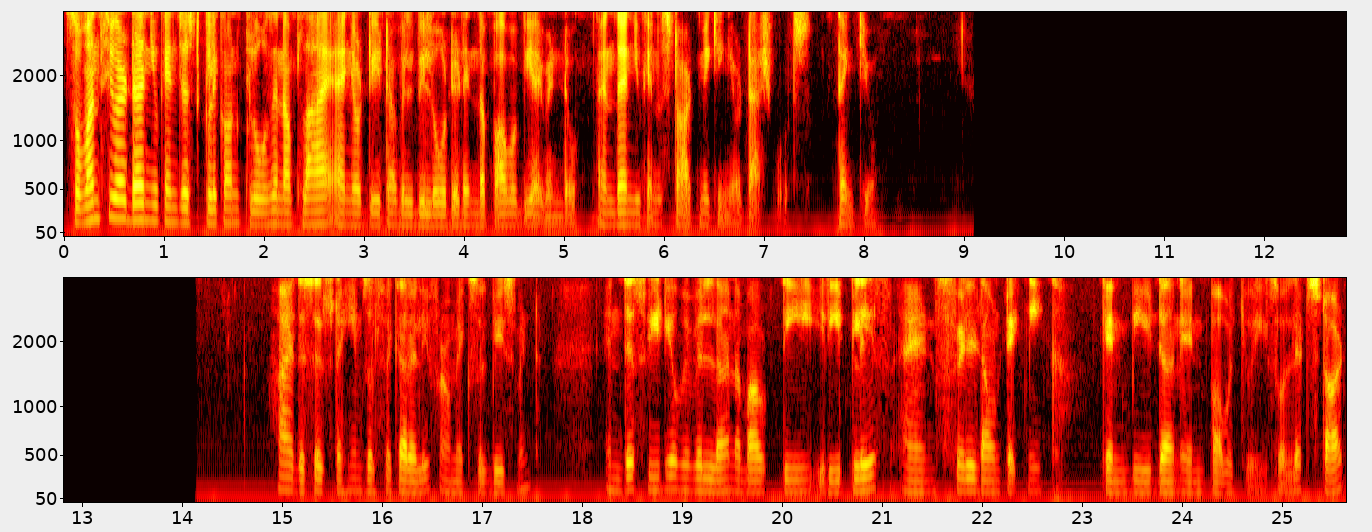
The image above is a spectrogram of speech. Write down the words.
So once you are done you can just click on close and apply and your data will be loaded in the power bi window. And then you can start making your dashboards thank you Hi, this is Rahim Zulfiqar Ali from Excel Basement. In this video, we will learn about the replace and fill down technique can be done in Power Query. So let's start.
